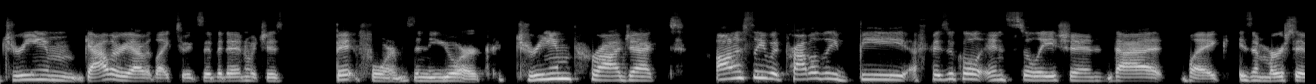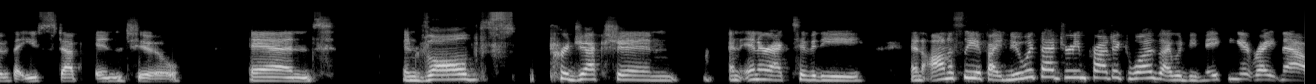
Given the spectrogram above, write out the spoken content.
dream gallery I would like to exhibit in, which is Bitforms in New York. Dream project honestly would probably be a physical installation that like is immersive that you step into and involves projection and interactivity and honestly if i knew what that dream project was i would be making it right now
